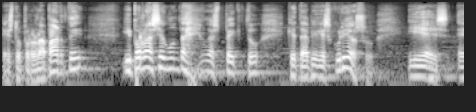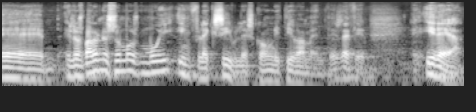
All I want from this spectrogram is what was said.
Esto por una parte. Y por la segunda hay un aspecto que también es curioso, y es, eh, los varones somos muy inflexibles cognitivamente. Es decir, idea,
